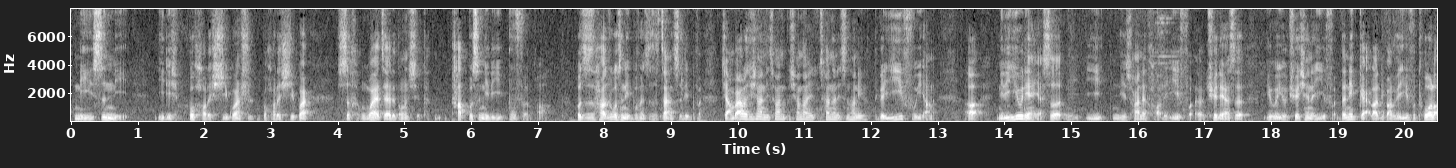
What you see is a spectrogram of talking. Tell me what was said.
你是你，你的不好的习惯是不好的习惯，是很外在的东西，它它不是你的一部分啊。或者是他，如果是你部分，只是暂时的一部分。讲白了，就像你穿，相当于穿在你身上的一个一个衣服一样的，啊，你的优点也是你一你穿的好的衣服，呃，缺点是有个有缺陷的衣服。等你改了，你把这个衣服脱了，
